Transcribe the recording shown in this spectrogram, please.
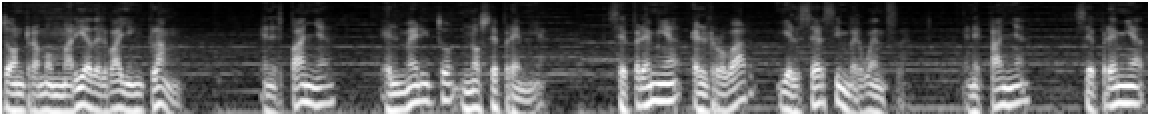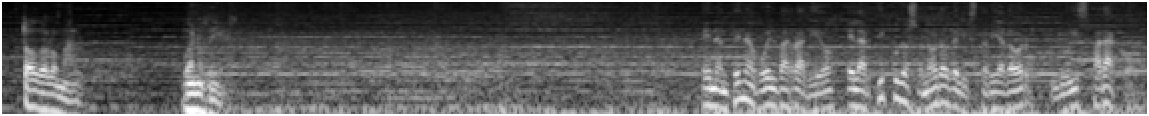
don Ramón María del Valle Inclán, en España el mérito no se premia, se premia el robar y el ser sinvergüenza. En España se premia todo lo malo. Buenos días. En Antena Huelva Radio, el artículo sonoro del historiador Luis Faraco.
